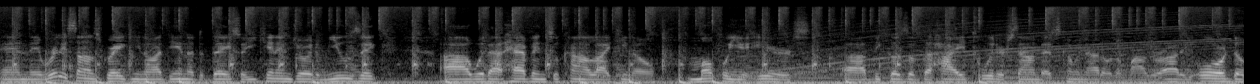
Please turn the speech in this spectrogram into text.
and it really sounds great you know at the end of the day. So you can enjoy the music uh, without having to kind of like you know muffle your ears uh, because of the high tweeter sound that's coming out of the Maserati or the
